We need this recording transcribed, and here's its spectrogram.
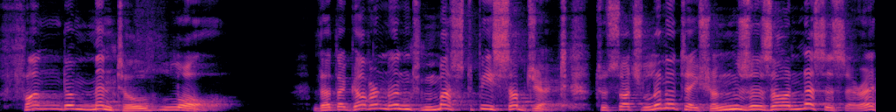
fundamental law, that the government must be subject to such limitations as are necessary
